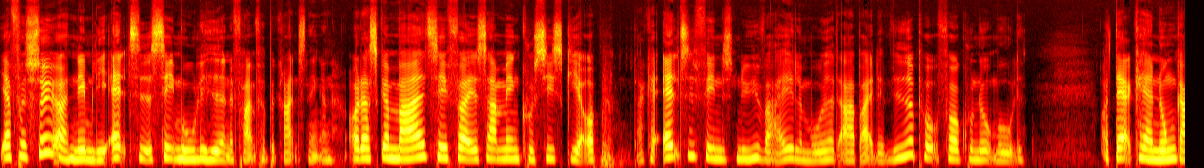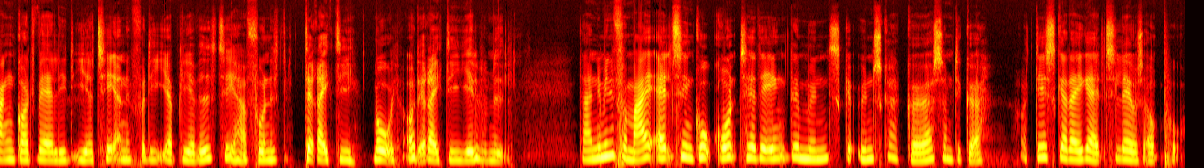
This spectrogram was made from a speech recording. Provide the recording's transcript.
Jeg forsøger nemlig altid at se mulighederne frem for begrænsningerne, og der skal meget til, før jeg sammen med en kursist giver op. Der kan altid findes nye veje eller måder at arbejde videre på for at kunne nå målet. Og der kan jeg nogle gange godt være lidt irriterende, fordi jeg bliver ved til, at jeg har fundet det rigtige mål og det rigtige hjælpemiddel. Der er nemlig for mig altid en god grund til, at det enkelte menneske ønsker at gøre, som det gør. Og det skal der ikke altid laves om på.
